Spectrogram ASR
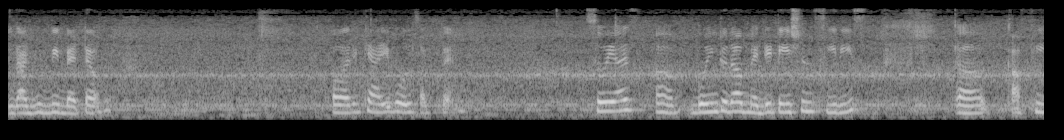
that would be better और क्या ही बोल सकते हैं। So yes going to the meditation series काफ़ी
